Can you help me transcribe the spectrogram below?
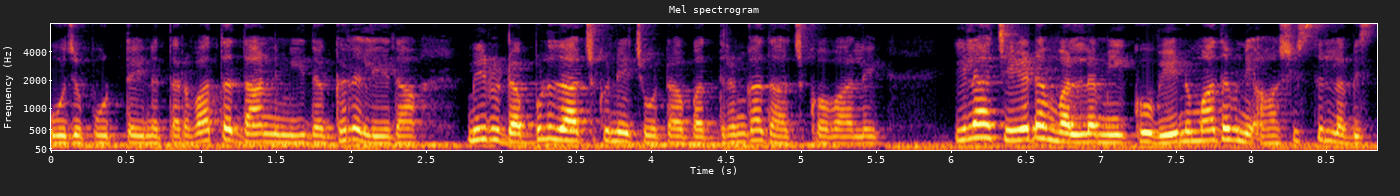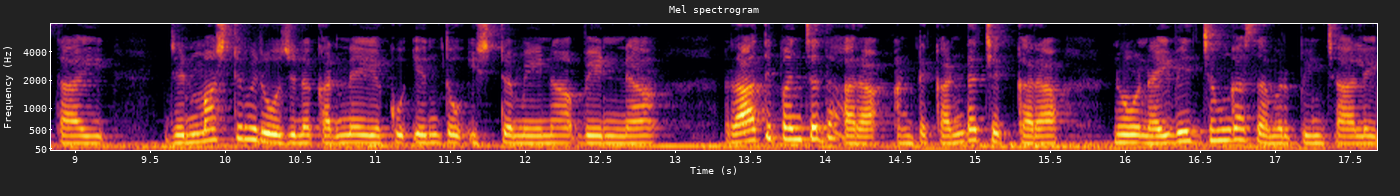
పూజ పూర్తయిన తర్వాత దాన్ని మీ దగ్గర లేదా మీరు డబ్బులు దాచుకునే చోట భద్రంగా దాచుకోవాలి. ఇలా చేయడం వల్ల మీకు వేణుమాధవుని ఆశీస్సులు లభిస్తాయి. జన్మాష్టమి రోజున కన్నయ్యకు ఎంతో ఇష్టమైన వెన్న రాతి పంచదార అంటే కండ చక్కెరను నైవేద్యంగా సమర్పించాలి.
